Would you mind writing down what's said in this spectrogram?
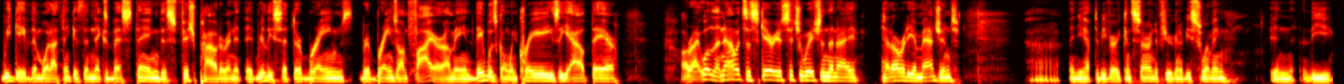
we gave them what I think is the next best thing, this fish powder, and it, it really set their brains their brains on fire. I mean, they was going crazy out there. All right. Well, now it's a scarier situation than I had already imagined. Uh, and you have to be very concerned if you're going to be swimming in the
